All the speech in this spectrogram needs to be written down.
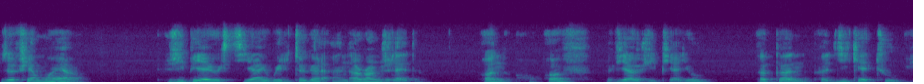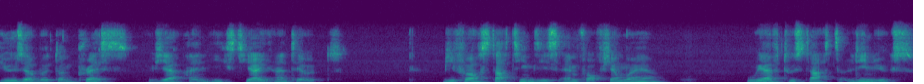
The firmware GPIO XTI will toggle an orange LED on or off via GPIO upon a DK2 user button press via an XTI interrupt. Before starting this M4 firmware, we have to start Linux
